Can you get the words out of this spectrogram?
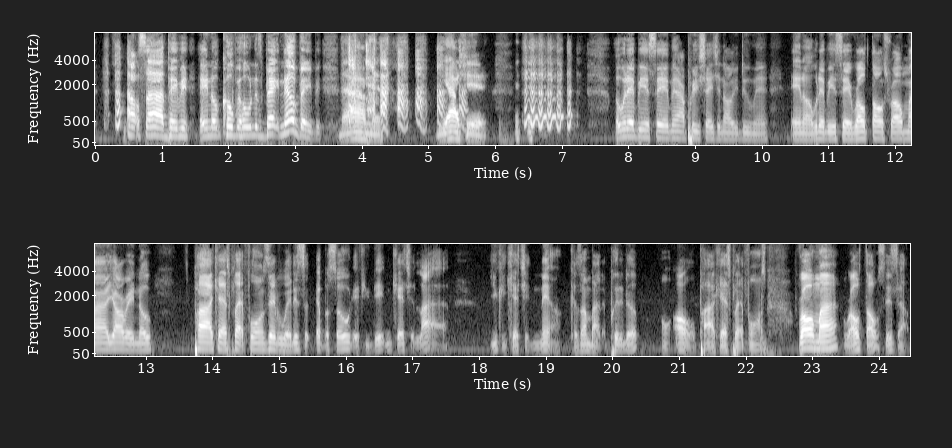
Outside, baby. Ain't no COVID holding us back now, baby. Nah, man. we out here. but with that being said, man, I appreciate you and all you do, man. And uh, that being said, raw thoughts, raw mind. Y'all already know podcast platforms everywhere. This episode, if you didn't catch it live, you can catch it now because I'm about to put it up on all podcast platforms. Raw mind, raw thoughts is out.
